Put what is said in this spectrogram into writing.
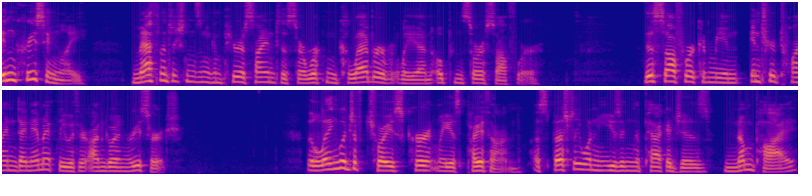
Increasingly, mathematicians and computer scientists are working collaboratively on open source software. This software can be intertwined dynamically with your ongoing research. The language of choice currently is Python, especially when using the packages NumPy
